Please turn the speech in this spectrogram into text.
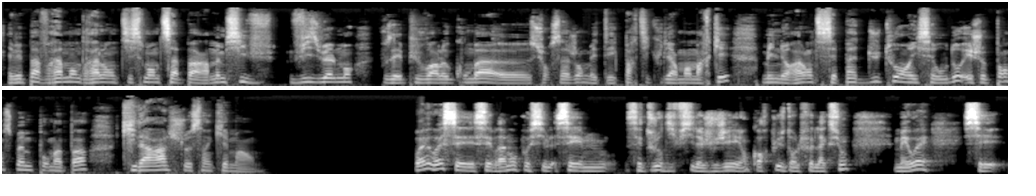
il n'y avait pas vraiment de ralentissement de sa part. Hein. Même si visuellement, vous avez pu voir le combat euh, sur sa jambe était particulièrement marqué, mais il ne ralentissait pas du tout Henri Cerudo et je pense même pour ma part qu'il arrache le cinquième round. Ouais, ouais, c'est, vraiment possible. C'est, toujours difficile à juger, encore plus dans le feu de l'action. Mais ouais, c'est,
